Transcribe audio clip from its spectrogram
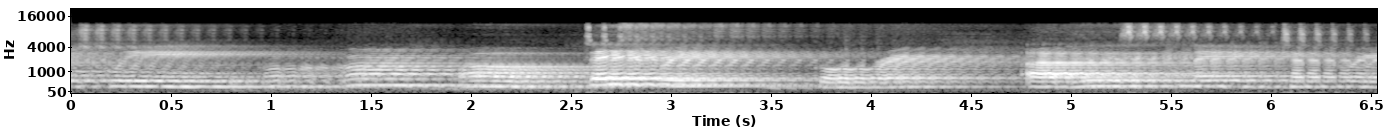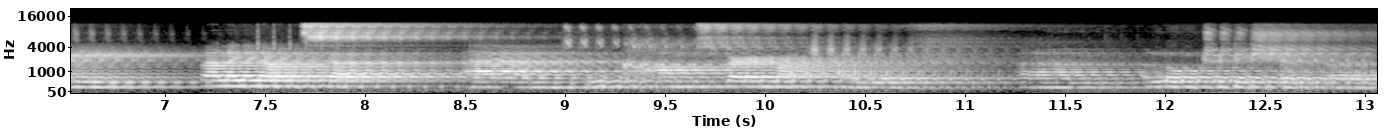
between uh, uh, uh, oh, David Reed, God brain, uh, who is a Canadian contemporary ballet dancer and who comes very much out of um, a long tradition of,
